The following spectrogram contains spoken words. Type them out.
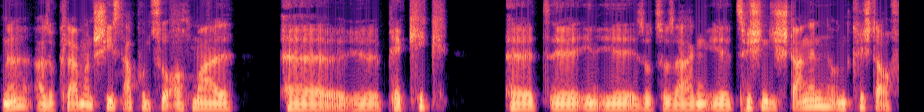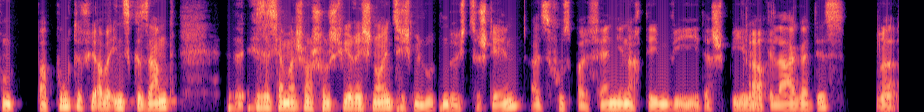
Ne? Also klar, man schießt ab und zu auch mal äh, per Kick äh, äh sozusagen äh, zwischen die Stangen und kriegt da auch ein paar Punkte für. Aber insgesamt äh, ist es ja manchmal schon schwierig, 90 Minuten durchzustehen als Fußballfan, je nachdem, wie das Spiel ja. gelagert ist. Ja.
